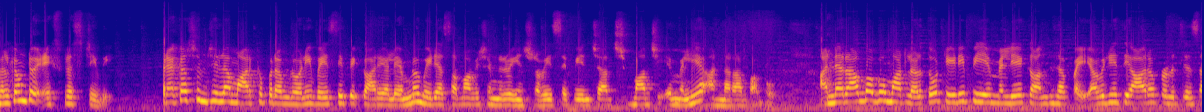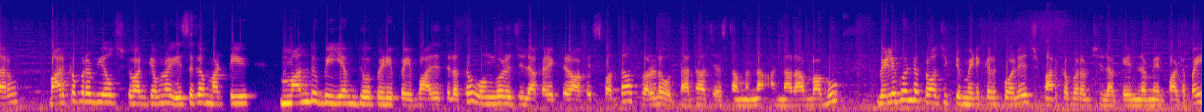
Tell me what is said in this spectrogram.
Welcome to express TV. Prakasam జిల్లా మార్కపురంలోని వైసీపీ కార్యాలయంలో మీడియా సమావేశం నిర్వహించిన వైసీపీ ఇన్ఛార్జ్ మాజీ ఎమ్మెల్యే అన్నరాంబాబు అన్నరాంబాబు మాట్లాడుతూ టీడీపీ ఎమ్మెల్యే కాంతులపై అవినీతి ఆరోపణలు చేశారు. మార్కపురం నియోజకవర్గంలో ఇసుక మట్టి మందు బియ్యం దోపిడీపై బాధితులతో ఒంగోలు జిల్లా కలెక్టర్ ఆఫీస్ వద్ద త్వరలో ధర్నా చేస్తామన్న Annarambabu Veligonda project medical college Markapuram జిల్లా కేంద్రం ఏర్పాటుపై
